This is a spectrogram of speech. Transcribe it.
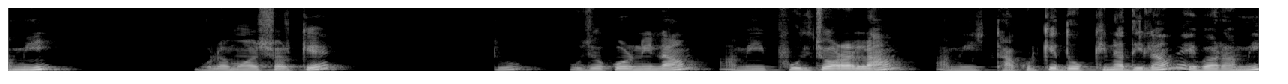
আমি ভোলা মহেশ্বরকে একটু পুজো করে নিলাম, আমি ফুল চড়ালাম, আমি ঠাকুরকে দক্ষিণা দিলাম, এবার আমি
